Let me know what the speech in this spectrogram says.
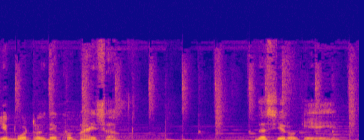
ये बोतल देखो भाई साहब। दस यूरो की है ये।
